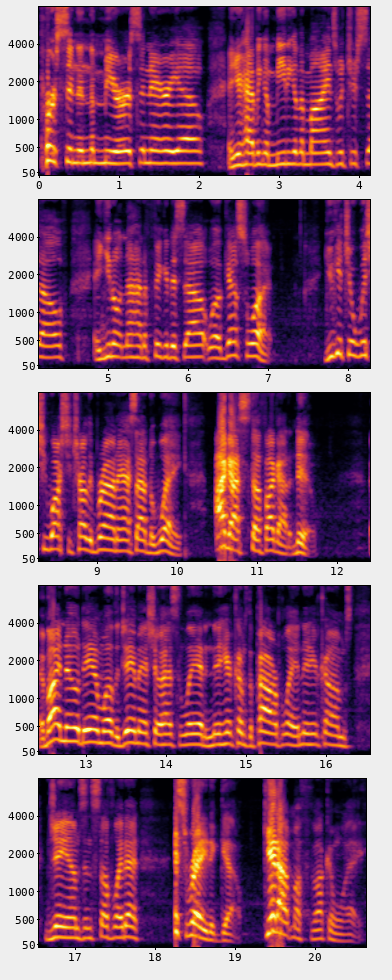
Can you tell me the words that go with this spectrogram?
person in the mirror scenario, and you're having a meeting of the minds with yourself, and you don't know how to figure this out. Well, guess what? You get your wishy washy Charlie Brown ass out of the way. I got stuff I got to do. If I know damn well the J Man show has to land, and then here comes the power play, and then here comes jams and stuff like that, it's ready to go. Get out my fucking way.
